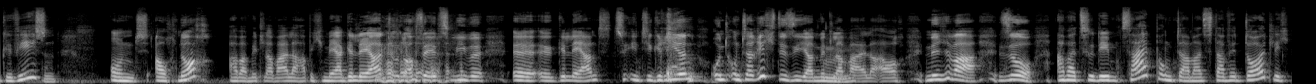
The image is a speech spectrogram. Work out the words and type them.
gewesen. Und auch noch, aber mittlerweile habe ich mehr gelernt und auch Selbstliebe äh, äh, gelernt zu integrieren und unterrichte sie ja mittlerweile mhm. auch, nicht wahr? So, aber zu dem Zeitpunkt damals, da wird deutlich,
